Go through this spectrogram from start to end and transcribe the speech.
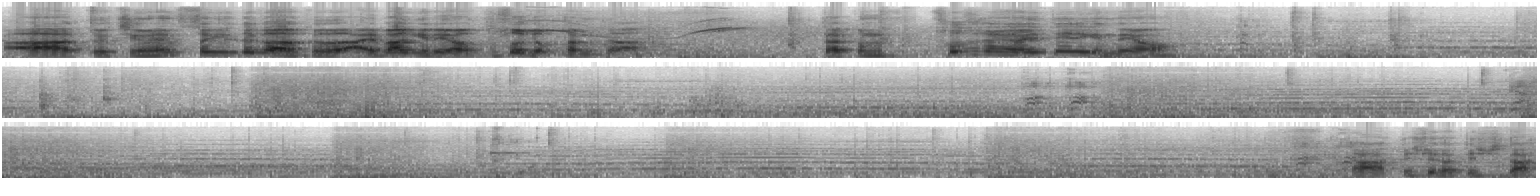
아그 지금 햄스터 길드가 그 알박이래요. 부속이 없답니다. 자 그럼 소수정이가 1대1이겠네요 자, 띨시다, 띨시다.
